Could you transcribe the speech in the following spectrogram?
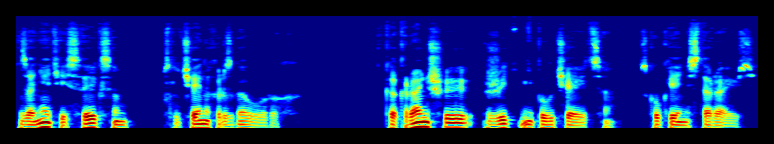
занятий сексом, в случайных разговорах. Как раньше, жить не получается, сколько я не стараюсь.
